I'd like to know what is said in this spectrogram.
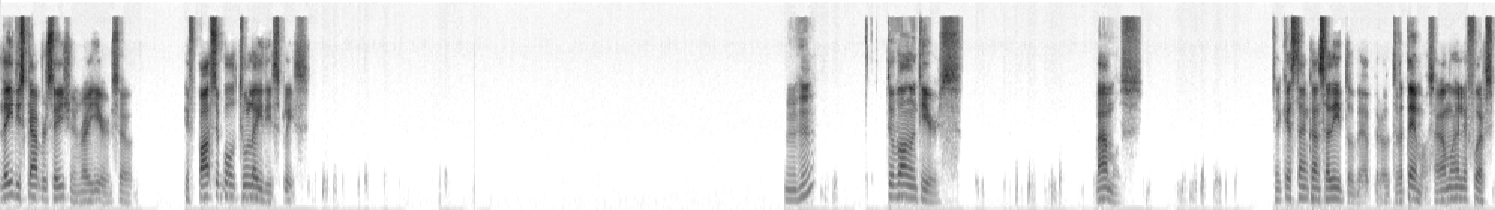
ladies conversation right here. So if possible, two ladies, please. Mm-hmm. Two volunteers. Vamos. Sé que están cansaditos, pero tratemos, hagamos el esfuerzo.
